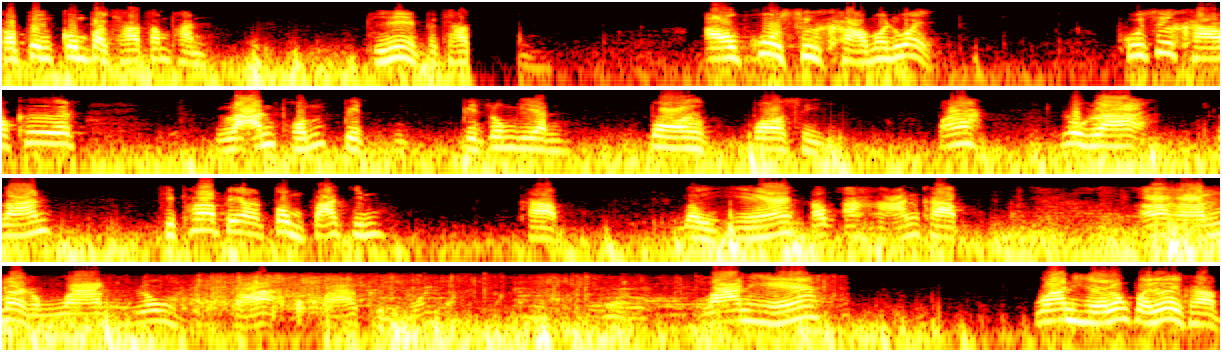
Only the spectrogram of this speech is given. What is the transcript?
ก็เป็นกรมประชาสัมพันธ์ ที่นี่ประชาสัมพันธ์เอาผู้สื่อข่าวมาด้วย ผู้สื่อข่าวคือ หลานผมปิดปิดโรงเรียนปปสี่มาลูกหลานหลานสิพาไปเอาต้มปลากิน ครับได้แหครับอาหารครับ อาหารมากกับวานลงปลาปลาขึ้นหัววานแหวานแหลงไปเลยครับ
